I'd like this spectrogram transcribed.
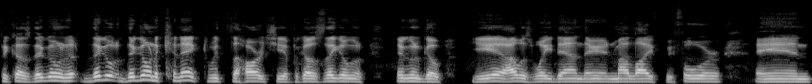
because they're going to they're going they're going to connect with the hardship because they're going they're going to go, yeah, I was way down there in my life before, and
